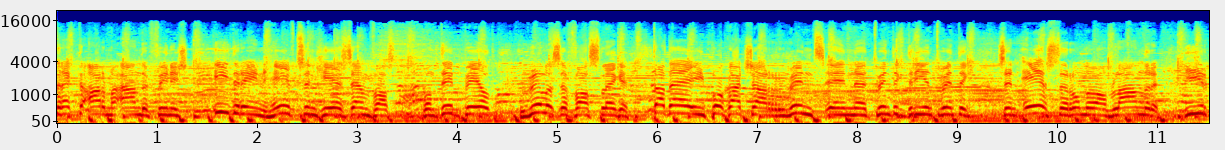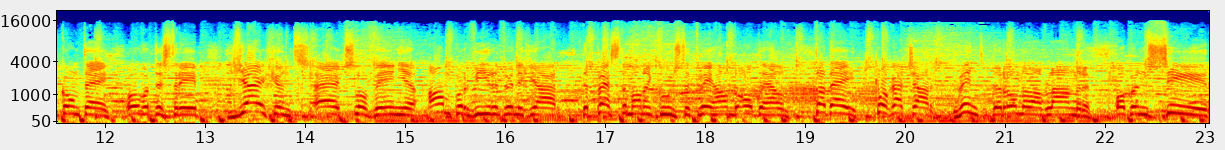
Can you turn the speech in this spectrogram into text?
gestrekte armen aan de finish. Iedereen heeft zijn gsm vast. Want dit beeld willen ze vastleggen. Tadej Pogacar wint in 2023 zijn eerste ronde van Vlaanderen. Hier komt hij over de streep. Juichend uit Slovenië. Amper 24 jaar. De beste man in koers. De twee handen op de helm. Tadej Pogacar wint de Ronde van Vlaanderen. Op een zeer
